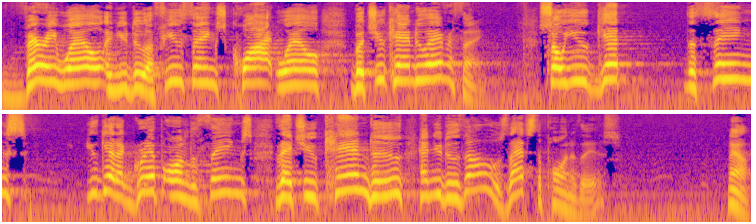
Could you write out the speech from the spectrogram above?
very well, and you do a few things quite well, but you can't do everything. So you get the things you get a grip on the things that you can do, and you do those. That's the point of this. Now,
